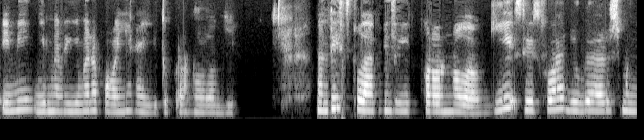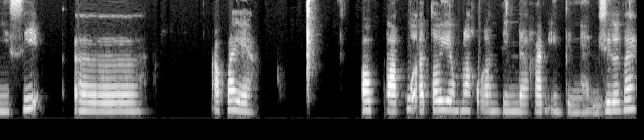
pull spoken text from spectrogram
ini gimana-gimana, pokoknya kayak gitu kronologi. Nanti setelah mengisi kronologi, siswa juga harus mengisi uh, apa ya, oh, pelaku atau yang melakukan tindakan intinya. Di situ teh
